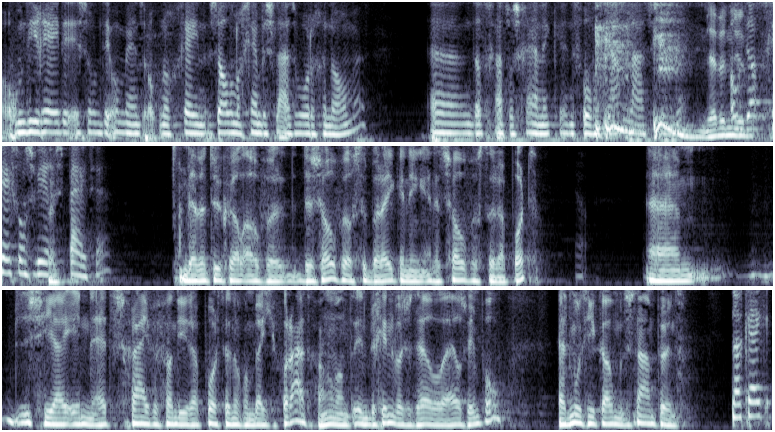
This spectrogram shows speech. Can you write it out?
om die reden is er op dit moment ook nog geen, zal er nog geen besluit worden genomen... Uh, dat gaat waarschijnlijk in het volgend jaar plaatsvinden. Ook dat geeft ons weer een spijt, hè? we hebben het natuurlijk wel over de zoveelste berekening en het zoveelste rapport. Ehm, zie jij in het schrijven van die rapporten nog een beetje vooruitgang? Want in het begin was het heel, heel simpel. Het moet hier komen te staan, punt. Nou kijk,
